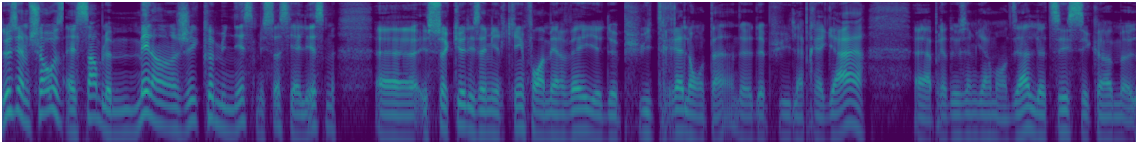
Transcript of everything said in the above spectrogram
Deuxième chose, elle semble mélanger communisme et socialisme, euh, ce que les Américains font à merveille depuis très longtemps, depuis l'après-guerre, après la Deuxième Guerre mondiale. C'est comme. Euh,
